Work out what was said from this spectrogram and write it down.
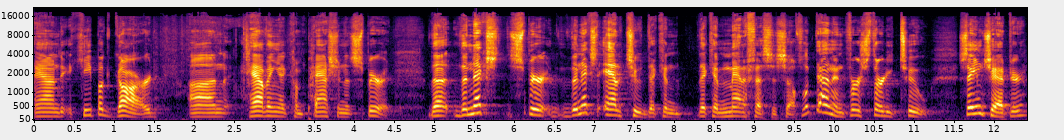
and keep a guard on having a compassionate spirit. The, the next spirit, the next attitude that can, that can manifest itself. Look down in verse 32. Same chapter,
